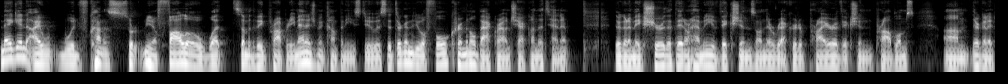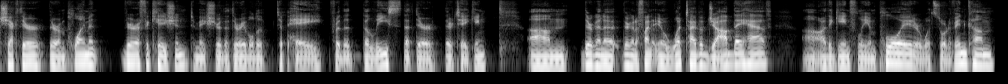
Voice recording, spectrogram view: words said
Megan, I would kind of sort of, you know, follow what some of the big property management companies do is that they're going to do a full criminal background check on the tenant. They're going to make sure that they don't have any evictions on their record or prior eviction problems. Um, they're going to check their their employment verification to make sure that they're able to to pay for the the lease that they're they're taking. Um, they're gonna they're gonna find you know what type of job they have. Uh, are they gainfully employed or what sort of income?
